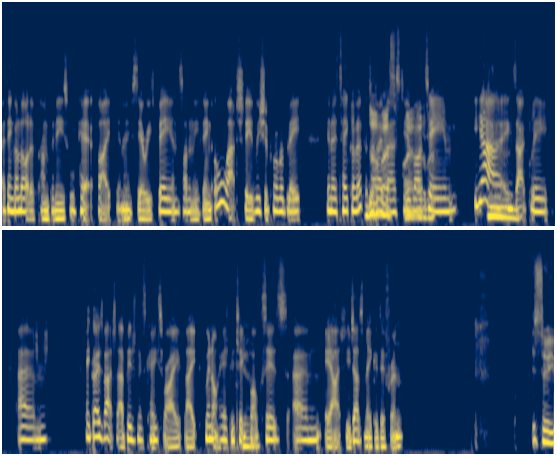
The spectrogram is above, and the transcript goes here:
I think a lot of companies will hit like, you know, Series B and suddenly think, oh, actually, we should probably, you know, take a look at the diversity of our little bit. team. Yeah, Mm. exactly. Um, it goes back to that business case, right? Like, we're not here to tick Yeah. boxes. Um, it actually does make a difference. So,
